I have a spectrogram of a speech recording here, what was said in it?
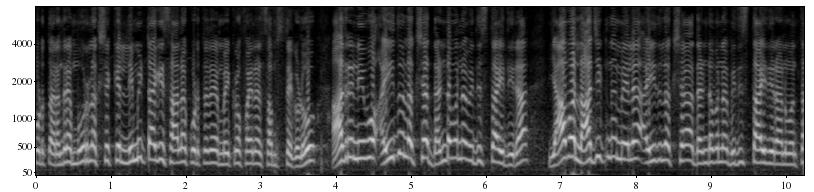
ಕೊಡ್ತಾರೆ. ಅಂದ್ರೆ ಮೂರು ಲಕ್ಷಕ್ಕೆ ಲಿಮಿಟ್ ಆಗಿ ಸಾಲ ಕೊಡ್ತದೆ ಮೈಕ್ರೋ ಫೈನಾನ್ಸ್ ಸಂಸ್ಥೆಗಳು. ಆದರೆ ನೀವು ಐದು ಲಕ್ಷ ದಂಡವನ್ನು ವಿಧಿಸ್ತಾ ಇದ್ದೀರಾ. ಯಾವ ಲಾಜಿಕ್ನ ಮೇಲೆ ಐದು ಲಕ್ಷ ದಂಡವನ್ನು ವಿಧಿಸ್ತಾ ಇದ್ದೀರಾ ಅನ್ನುವಂಥ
